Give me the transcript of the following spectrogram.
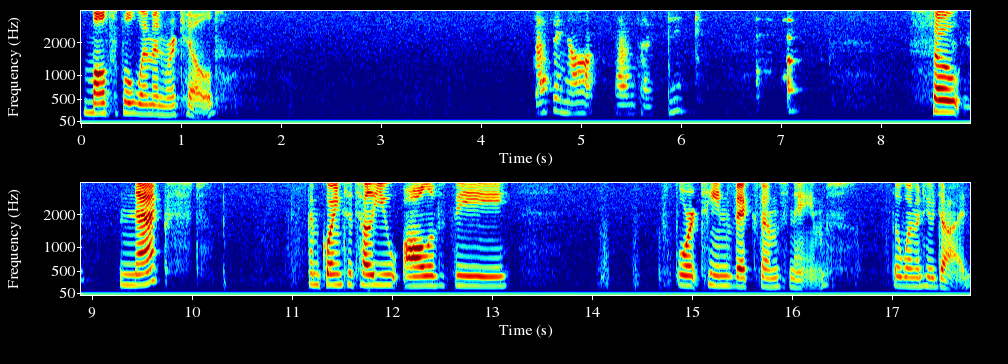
multiple women were killed. Ça not fantastique. So, next, I'm going to tell you all of the 14 victims' names, the women who died.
